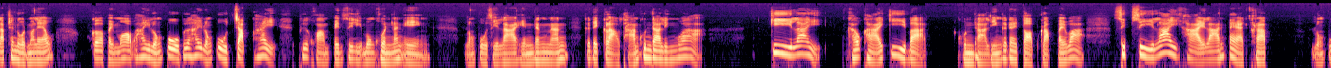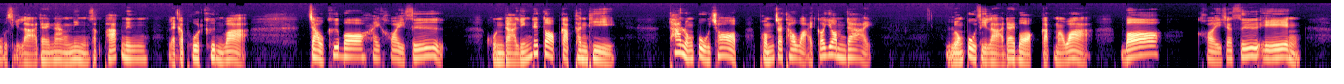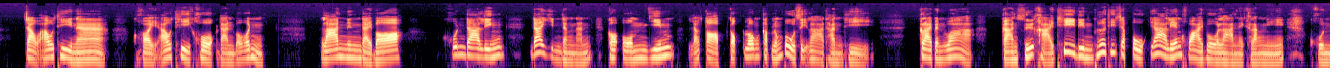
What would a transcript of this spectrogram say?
รับโฉนดมาแล้ว ก็ไปมอบให้หลวงปู่เพื่อให้หลวงปู่จับให้เพื่อความเป็นสิริมงคลนั่นเอง หลวงปู่ศิลาเห็นดังนั้น ก็ได้กล่าวถามคุณดาลิงว่า กี่ไร่เขาขายกี่บาท คุณดาลิงก็ได้ตอบกลับไปว่า 14ไร่ขายล้านแปดครับ หลวงปู่ศิลาได้นั่งนิ่งสักพักหนึ่งและก็พูดขึ้นว่า เจ้าคือบอให้ค่อยซื้อ คุณดาลิงได้ตอบกลับทันที ถ้าหลวงปู่ชอบ ผมจะถวายก็ย่อมได้ หลวงปู่ศิลาได้บอกกลับมาว่าบอคอยจะซื้อเอง เจ้าเอาที่นาคอยเอาที่โคกด้านบน ล้านหนึ่งได้บอ คุณดาลิงได้ยินดังนั้นก็อมยิ้มแล้วตอบตกลงกับหลวงปู่ศิลาทันที กลายเป็นว่าการซื้อขายที่ดินเพื่อที่จะปลูกหญ้าเลี้ยงควายโบราณในครั้งนี้ คุณ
